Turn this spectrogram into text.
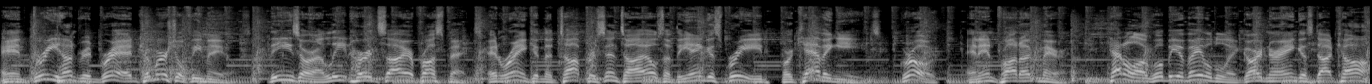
and 300 bred commercial females. These are elite herd sire prospects and rank in the top percentiles of the Angus breed for calving ease, growth, and end product merit. Catalog will be available at GardnerAngus.com.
